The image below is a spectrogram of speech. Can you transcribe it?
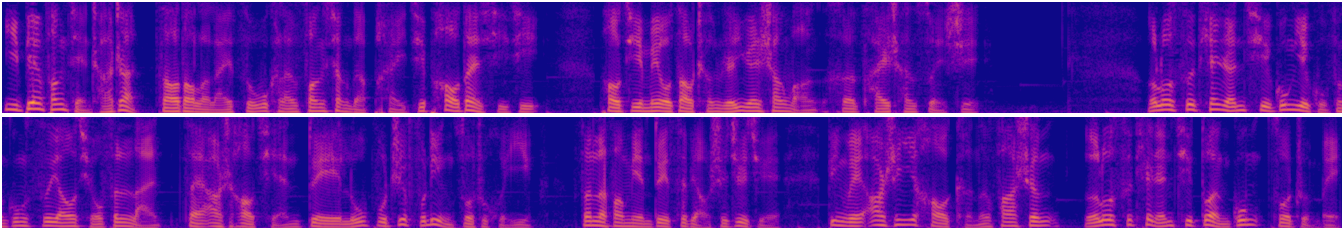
一边防检查站遭到了来自乌克兰方向的迫击炮弹袭击，炮击没有造成人员伤亡和财产损失。俄罗斯天然气工业股份公司要求芬兰在二十号前对卢布支付令作出回应，芬兰方面对此表示拒绝，并为二十一号可能发生俄罗斯天然气断供做准备。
